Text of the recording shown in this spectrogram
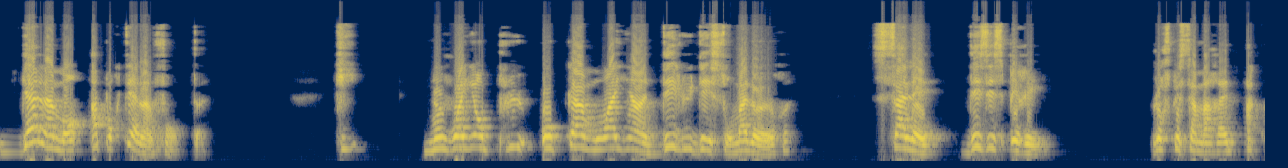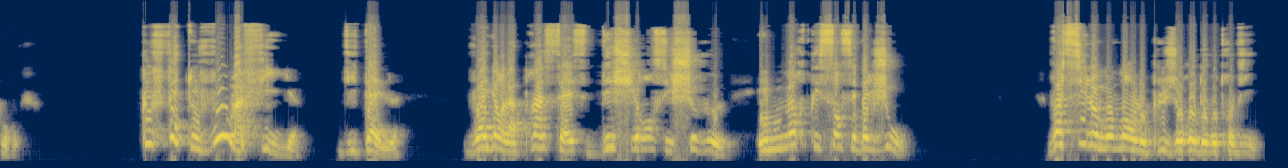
galamment apportée à l'infante, qui, ne voyant plus aucun moyen d'éluder son malheur, s'allait désespérée lorsque sa marraine accourut. Que faites-vous, ma fille? dit-elle, voyant la princesse déchirant ses cheveux et meurtrissant ses belles joues. Voici le moment le plus heureux de votre vie.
